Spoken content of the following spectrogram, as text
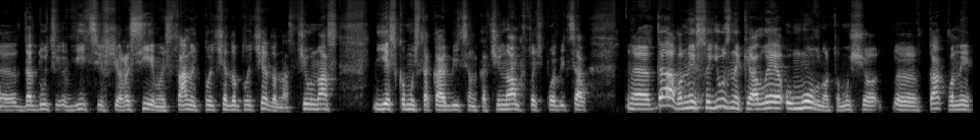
е, дадуть відсіч Росіям і стануть плече до плече до нас. Чи у нас є комусь така обіцянка, чи нам хтось пообіцяв? Е, да, вони союзники, але умовно, тому що е, так вони,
